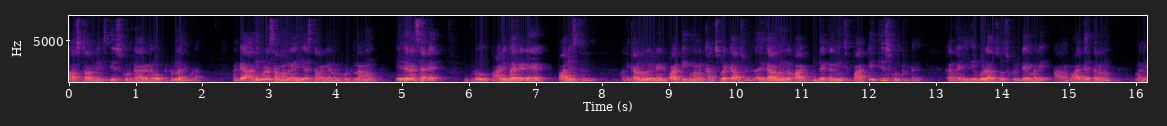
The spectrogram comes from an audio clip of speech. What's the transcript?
రాష్ట్రాల నుంచి తీసుకుంటారనే ఒకటి ఉన్నది కూడా. అంటే అది కూడా సమన్వయం చేస్తారని నేను అనుకుంటున్నాను. ఏదైనా సరే ఇప్పుడు పాడి బర్రెడే పాలిస్తుంది. అధికారంలో లేని పార్టీకి మనం ఖర్చు పెట్టాల్సి ఉంటుంది అధికారంలో ఉన్న పార్టీ దగ్గర నుంచి పార్టీ తీసుకుంటుంటుంది. కనుక ఇది కూడా చూసుకుంటే మరి ఆ బాధ్యతలను మరి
